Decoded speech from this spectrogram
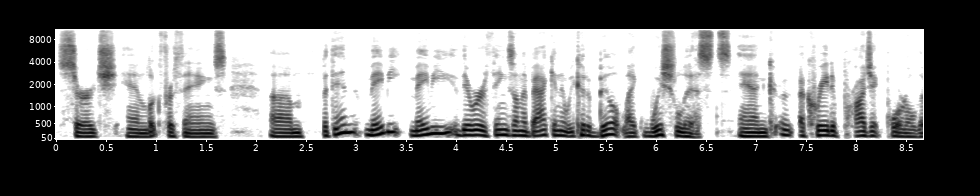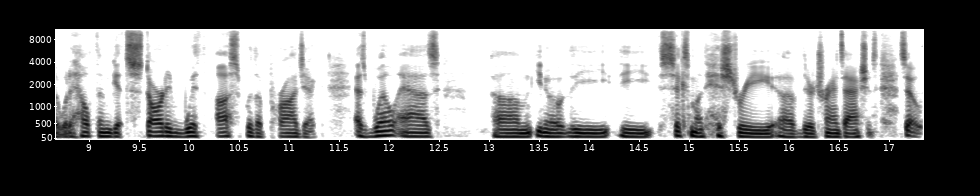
search and look for things. Um, but then maybe maybe there were things on the back end that we could have built, like wish lists and a creative project portal that would have helped them get started with us with a project, as well as um, you know the the six month history of their transactions. So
